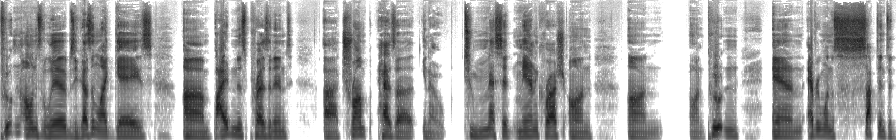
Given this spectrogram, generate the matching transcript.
Putin owns the libs. He doesn't like gays. Um, Biden is president. Uh, Trump has a you know tumescent man crush on on on Putin, and everyone's sucked into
